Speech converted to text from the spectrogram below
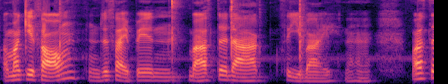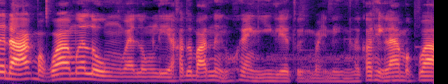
ต่อมาเกรดสองผมจะใส่เป็นบัสเตอร์ดาร์กสี่ใบนะฮะบัสเตอร์ดาร์กบอกว่าเมื่อลงแวนลงเรียคาร์บัสหนึ่งคู่แข่งยิงเรียตัวเองใบหนึ่งแล้วก็เทคแรกบอกว่า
